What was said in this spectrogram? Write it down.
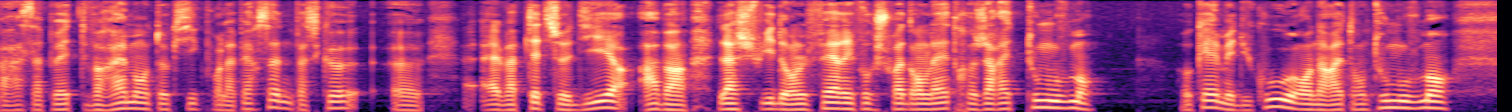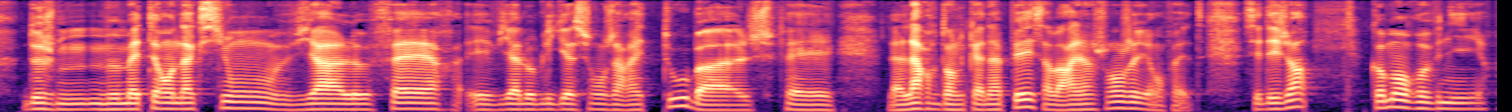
bah, ça peut être vraiment toxique pour la personne parce que euh, elle va peut-être se dire ah ben là je suis dans le faire, il faut que je sois dans l'être, j'arrête tout mouvement. Ok, mais du coup en arrêtant tout mouvement, de me mettais en action via le faire et via l'obligation j'arrête tout, bah je fais la larve dans le canapé, ça va rien changer en fait. C'est déjà comment revenir,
